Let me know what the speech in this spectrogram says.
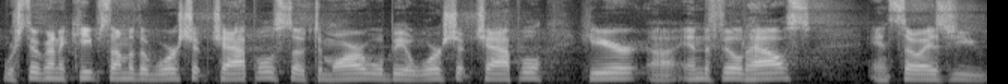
We're still going to keep some of the worship chapels. So tomorrow will be a worship chapel here uh, in the field house. And so as you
